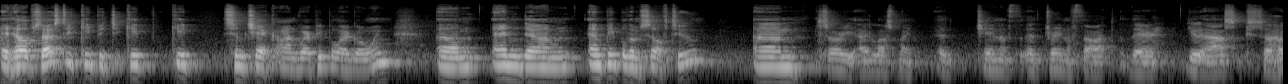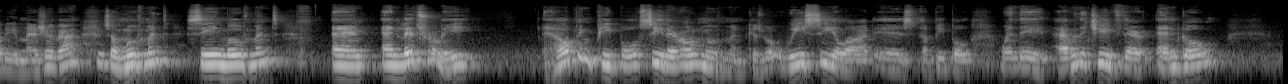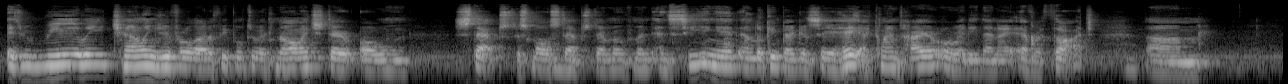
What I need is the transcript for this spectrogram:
It helps us to keep it, keep keep some check on where people are going, um, and um, and people themselves too. Um, sorry, I lost my uh, chain of uh, train of thought there. You asked, so how do you measure that? Mm-hmm. So movement, seeing movement, and and literally helping people see their own movement because what we see a lot is that people when they haven't achieved their end goal it's really challenging for a lot of people to acknowledge their own steps the small steps their movement and seeing it and looking back and say hey i climbed higher already than i ever thought um,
